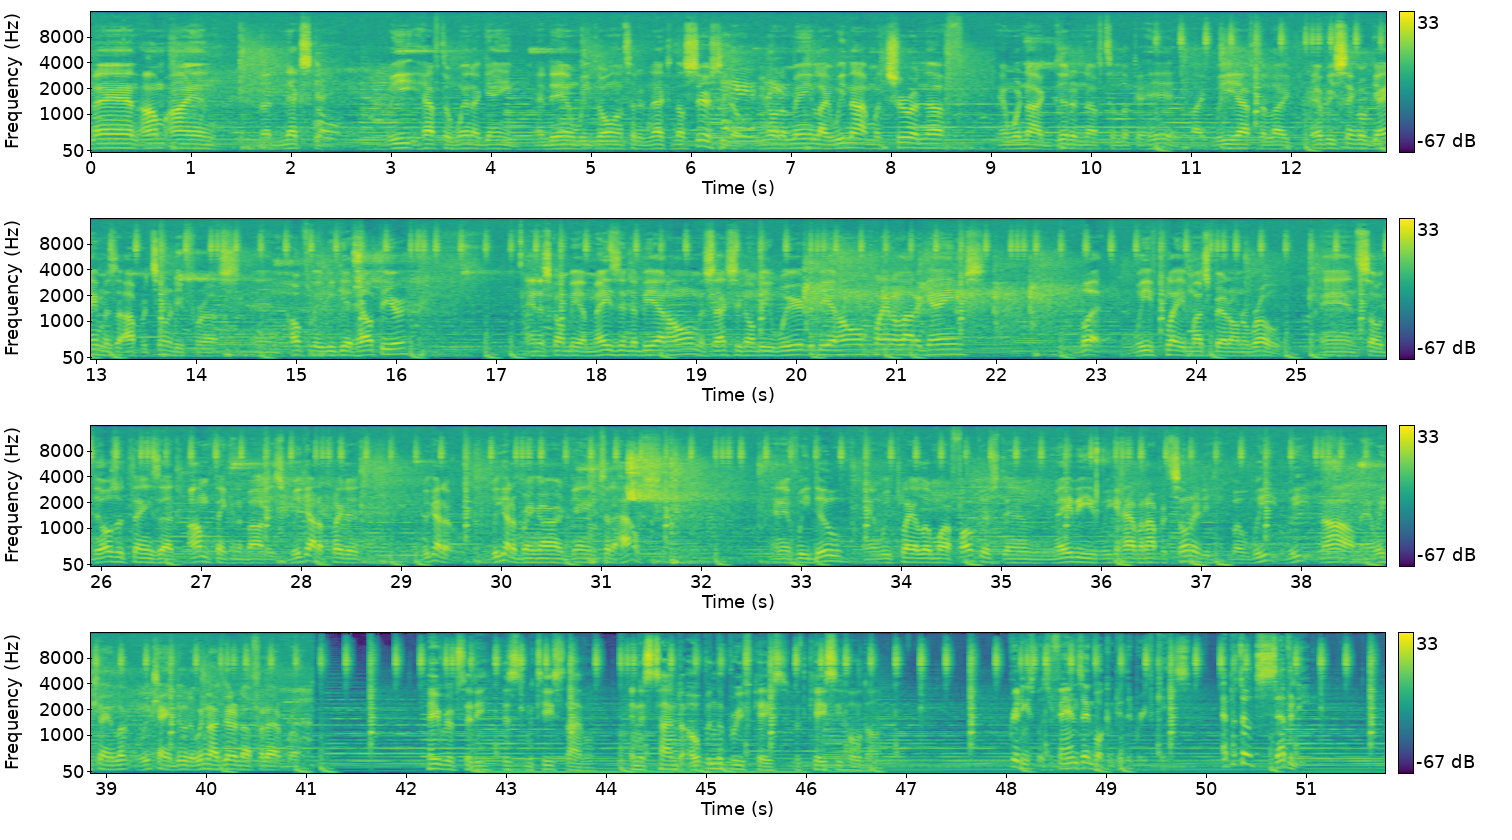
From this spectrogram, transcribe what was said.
Man, I'm eyeing the next game. We have to win a game, and then we go on to the next. No, seriously though, you know what I mean? Like we're not mature enough, and we're not good enough to look ahead. Like we have to like every single game is an opportunity for us, and hopefully we get healthier. And it's going to be amazing to be at home. It's actually going to be weird to be at home playing a lot of games, but we've played much better on the road. And so those are things that I'm thinking about is we got to play the we got to we got to bring our game to the house. And if we do, and we play a little more focused, then maybe we can have an opportunity. But we we no man, we can't look we can't do that. We're not good enough for that, bro. Hey Rip City, this is Matisse Thybulle, and it's time to open the briefcase with Casey Holdahl. Greetings, Blizzard fans, and welcome to the Briefcase, episode 70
